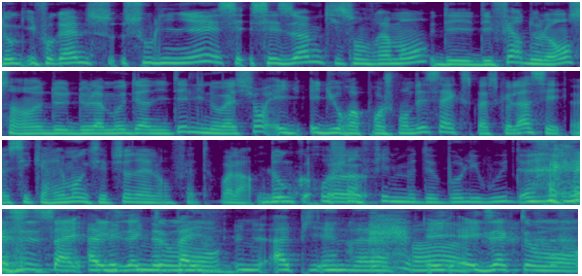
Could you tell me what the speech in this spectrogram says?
Donc, il faut quand même souligner ces hommes qui sont vraiment des, des fers de lance hein, de, de, la modernité, de l'innovation et, et, du rapprochement des sexes, parce que là, c'est carrément exceptionnel, en fait. Voilà. Le Donc, prochain euh... film de Bollywood. c'est ça, Avec exactement. Une, une, happy end à la fin. Et, exactement.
